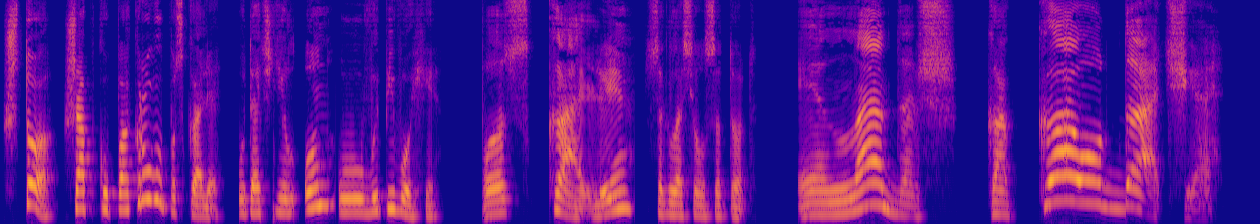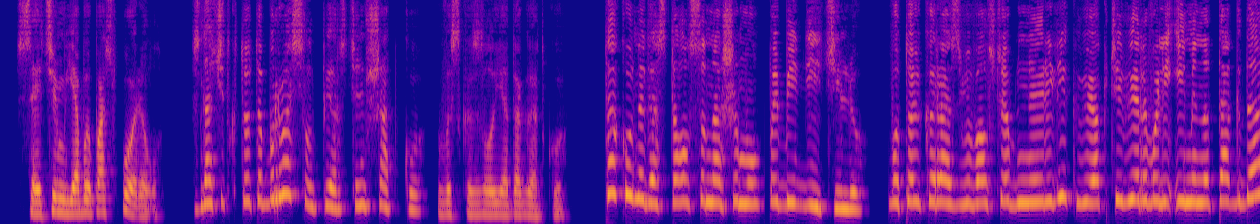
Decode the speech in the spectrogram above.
«Что, шапку по кругу пускали?» — уточнил он у выпивохи. «Пускали», — согласился тот. «И надо ж, какая удача!» «С этим я бы поспорил». «Значит, кто-то бросил перстень в шапку?» — высказал я догадку. Так он и достался нашему победителю. Вот только разве волшебную реликвию активировали именно тогда?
